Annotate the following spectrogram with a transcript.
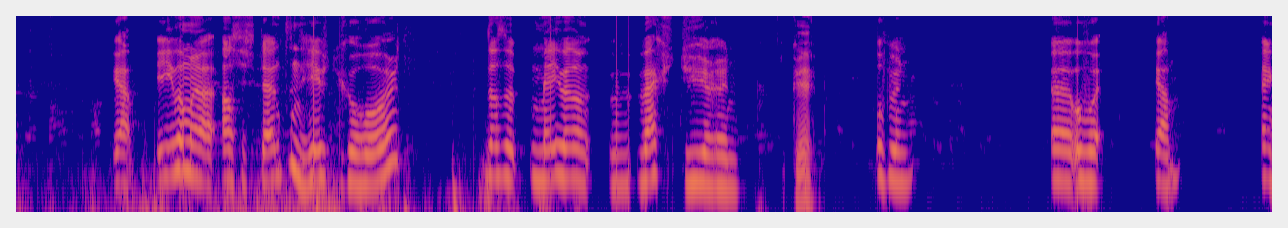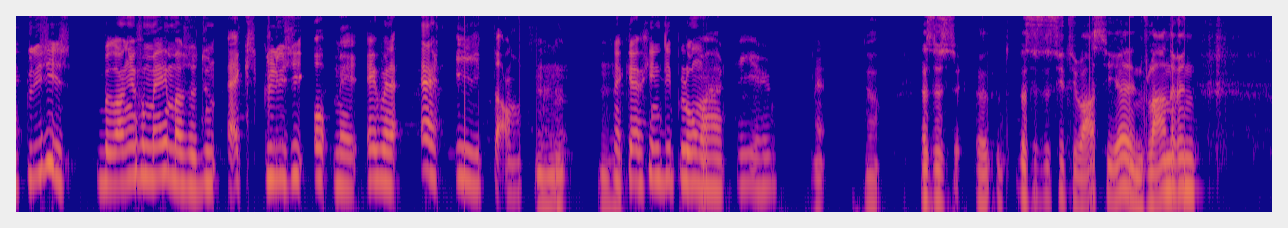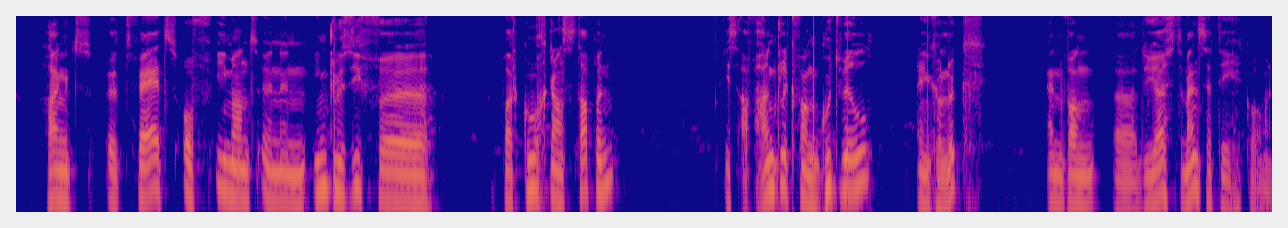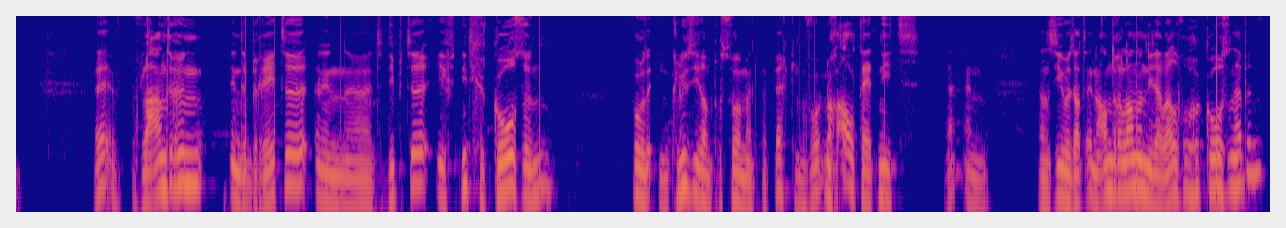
Ja, een van mijn assistenten heeft gehoord dat ze mij willen wegsturen Oké. op een. eh, over. Ja, inclusie is belangrijk voor mij, maar ze doen exclusie op mij. Ik vind het echt irritant. Mhm. Mhm. Ik heb geen diploma gekregen. Dat is dus, eh, dat is dus de situatie. Hè. In Vlaanderen hangt het feit of iemand in een inclusief eh, parcours kan stappen, is afhankelijk van goodwill en geluk en van eh, de juiste mensen tegenkomen. Hè, Vlaanderen in de breedte en in eh, de diepte heeft niet gekozen voor de inclusie van personen met beperking. Voor, nog altijd niet. Hè. En dan zien we dat in andere landen die daar wel voor gekozen hebben.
